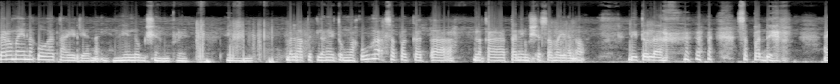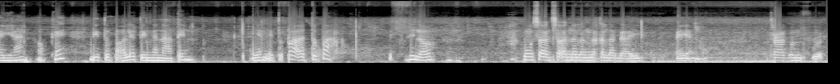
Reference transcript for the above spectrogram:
Pero may nakuha tayo dyan na hinog syempre. Ayan. Malapit lang itong makuha sapagkat ah, nakatanim siya sa may ano. Dito lang sa pader. Ayan, okay. Dito pa ulit, tingnan natin. Ayan, ito pa, ito pa. Ito din, oh. Kung saan saan na lang nakalagay. Ayan, oh. Dragon fruit.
